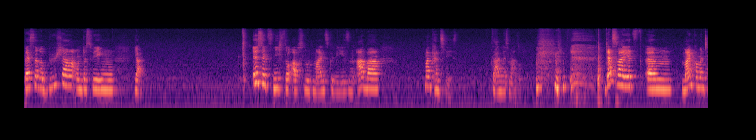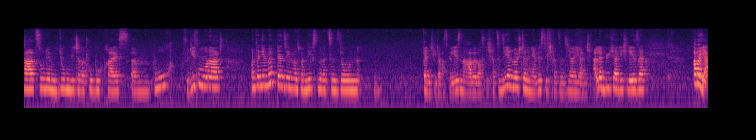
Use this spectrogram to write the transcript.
bessere Bücher und deswegen, ja, ist jetzt nicht so absolut meins gewesen, aber man kann es lesen. Sagen wir es mal so. das war jetzt ähm, mein Kommentar zu dem Jugendliteraturbuchpreis ähm, Buch für diesen Monat. Und wenn ihr mögt, dann sehen wir uns beim nächsten Rezension, wenn ich wieder was gelesen habe, was ich rezensieren möchte. Denn ihr wisst, ich rezensiere ja nicht alle Bücher, die ich lese. Aber ja,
